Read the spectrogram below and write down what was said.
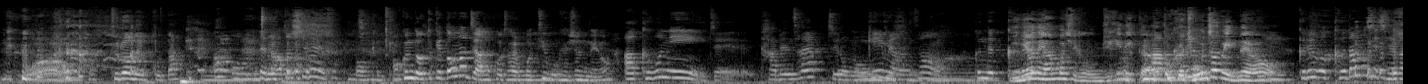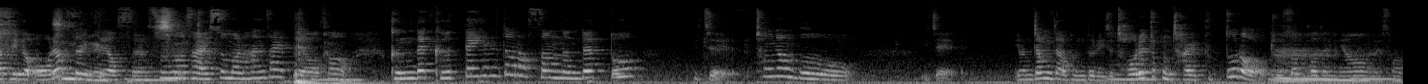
드러냈고 딱. 어, 근데 나도 싫어해서. 어, 근데 어떻게 떠나지 않고 잘 버티고 계셨네요. 아, 그분이 이제 다른 사역지로 옮기면서. 근데 그 2년에 한 번씩 움직이니까 아, 또그 그래요? 좋은 점이 있네요. 그리고 그 당시 제가 되게 어렸을. 때였어요. 스무 살, 스물한 살 때여서. 근데 그때 힘들었었는데 또 이제 청년부 이제 연장자분들이 이제 저를 조금 잘 붙들어 줬었거든요. 그래서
